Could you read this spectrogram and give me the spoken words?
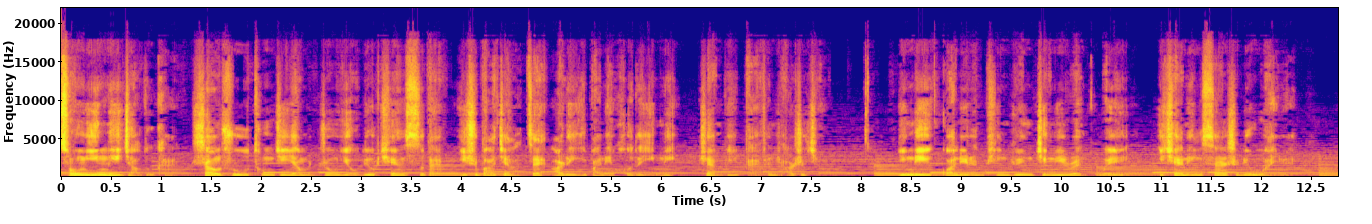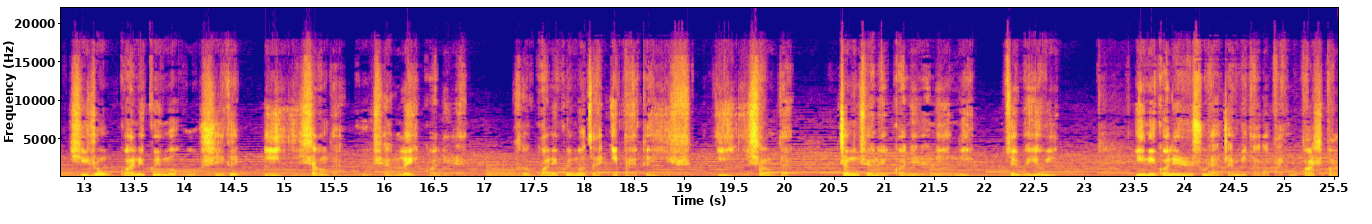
从盈利角度看，上述统计样本中有六千四百一十八家在二零一八年获得盈利，占比百分之二十九。盈利管理人平均净利润为一千零三十六万元，其中管理规模五十一个亿以上的股权类管理人和管理规模在一百个亿亿以上的证券类管理人的盈利最为优异，盈利管理人数量占比达到百分之八十八，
